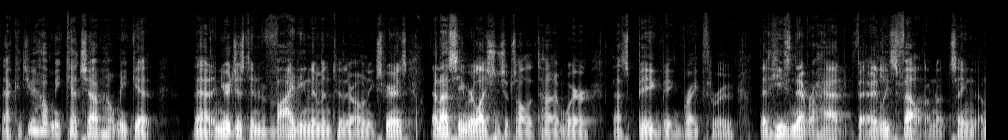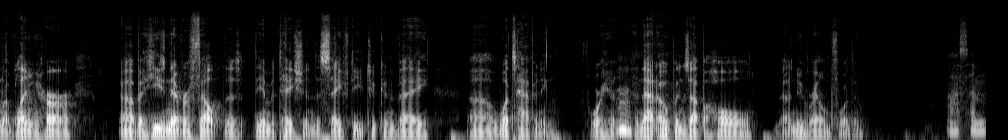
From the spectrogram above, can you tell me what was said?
that. Could you help me catch up, help me get that? And you're just inviting them into their own experience. And I see relationships all the time where that's big, big breakthrough that he's never had, at least felt. I'm not saying, I'm not blaming her, uh, but he's never felt the, the invitation, the safety to convey uh, what's happening for him. And that opens up a whole uh, new realm for them. Awesome.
